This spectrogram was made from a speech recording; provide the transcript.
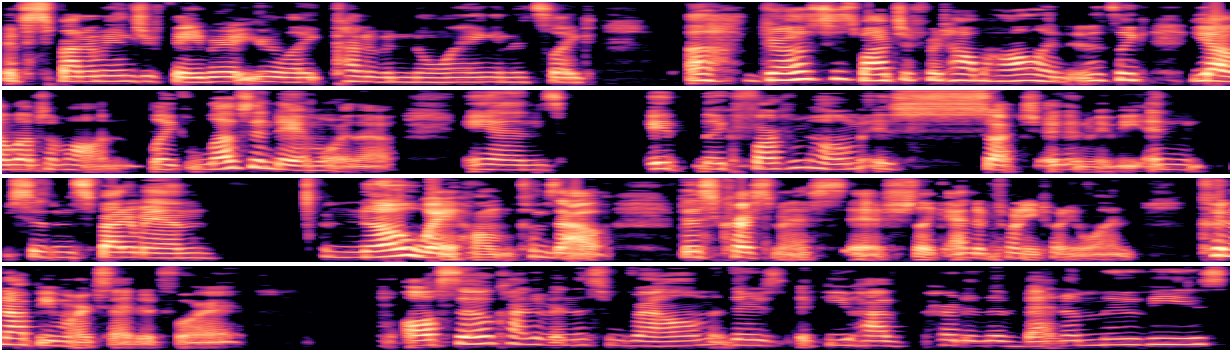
if Spider Man's your favorite, you're like kind of annoying and it's like uh, girls just watch it for Tom Holland. And it's like, yeah, I love Tom Holland. Like, love Zendaya more though. And it, like, Far From Home is such a good movie. And so then Spider Man No Way Home comes out this Christmas ish, like end of 2021. Could not be more excited for it. Also, kind of in this realm, there's if you have heard of the Venom movies,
